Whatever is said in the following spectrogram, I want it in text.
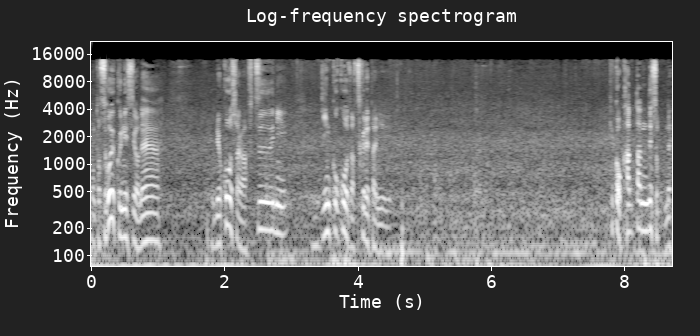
本当すごい国ですよね。旅行者が普通に銀行口座作れたり結構簡単ですもんね。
